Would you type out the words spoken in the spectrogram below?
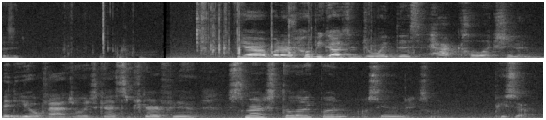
Was it? Yeah, but I hope you guys enjoyed this hat collection video. As always, guys, subscribe if you're new. Smash the like button. I'll see you in the next one. Peace out.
